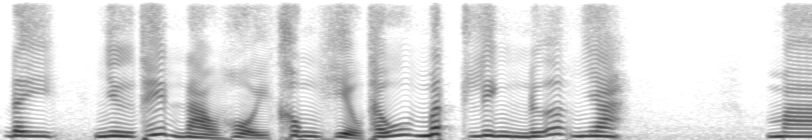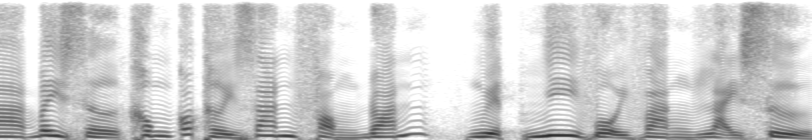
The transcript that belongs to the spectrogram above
Đây, như thế nào hội không hiểu thấu mất linh nữa nha. Mà bây giờ không có thời gian phỏng đoán, Nguyệt Nhi vội vàng lại xử.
